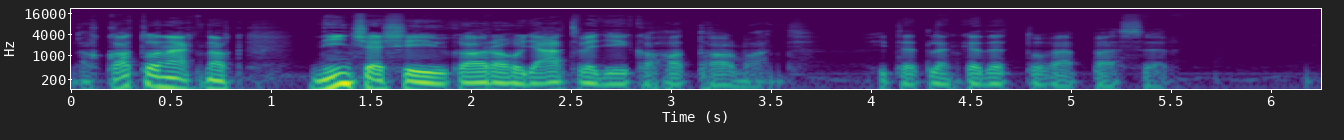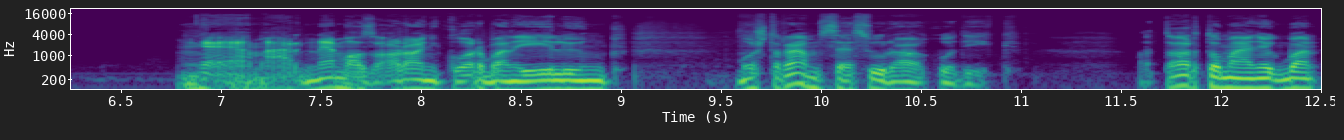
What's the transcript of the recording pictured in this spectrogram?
A katonáknak nincs esélyük arra, hogy átvegyék a hatalmat, hitetlenkedett tovább Pászer. Ne, már nem az aranykorban élünk, most Ramszesz uralkodik. A tartományokban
